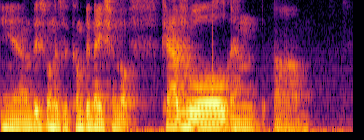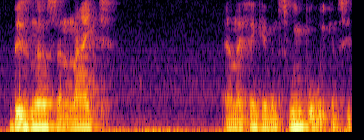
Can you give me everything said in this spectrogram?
and this one is a combination of casual and um, business and night and I think even swim pool we can see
